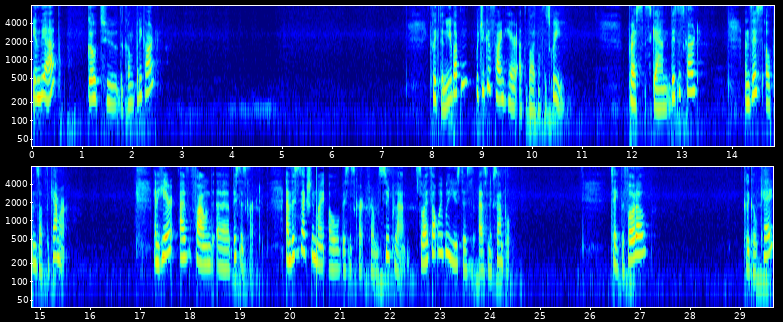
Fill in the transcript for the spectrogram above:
In the app, go to the company card. Click the New button, which you can find here at the bottom of the screen. Press Scan Business Card, and this opens up the camera. And here I've found a business card. And this is actually my old business card from Superland, so I thought we would use this as an example. Take the photo, click OK,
